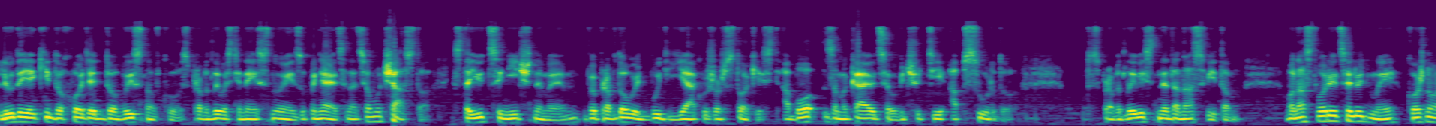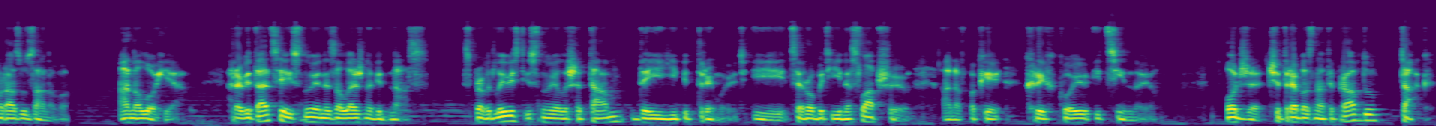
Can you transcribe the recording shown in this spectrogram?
Люди, які доходять до висновку, справедливості не існує і зупиняються на цьому часто, стають цинічними, виправдовують будь-яку жорстокість або замикаються у відчутті абсурду. Справедливість не дана світом. Вона створюється людьми кожного разу заново. Аналогія. Гравітація існує незалежно від нас. Справедливість існує лише там, де її підтримують, і це робить її не слабшою, а навпаки, крихкою і цінною. Отже, чи треба знати правду? Так.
